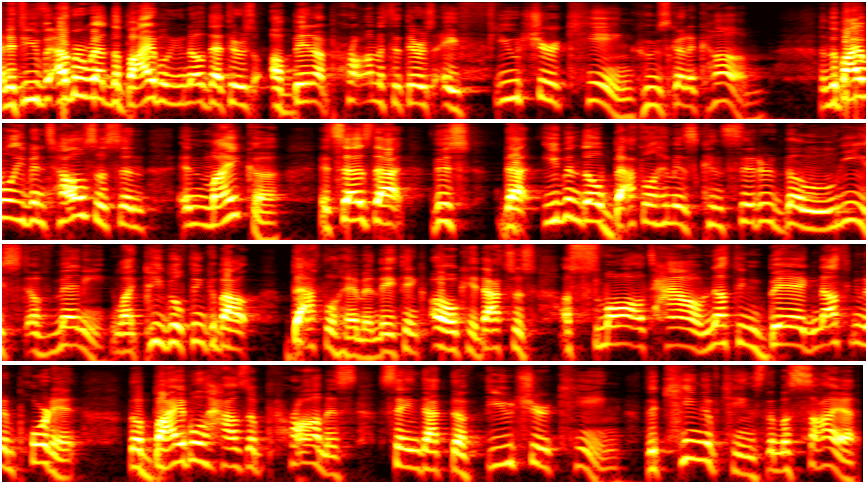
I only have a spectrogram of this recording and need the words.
And if you've ever read the Bible, you know that there's a, been a promise that there's a future king who's going to come. And the Bible even tells us in, in Micah, it says that this that even though Bethlehem is considered the least of many, like people think about Bethlehem and they think, oh, okay, that's just a small town, nothing big, nothing important. The Bible has a promise saying that the future king, the King of Kings, the Messiah,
